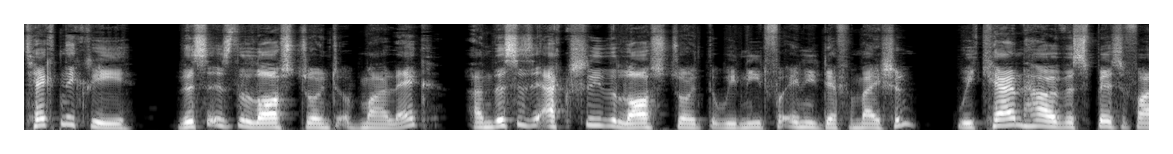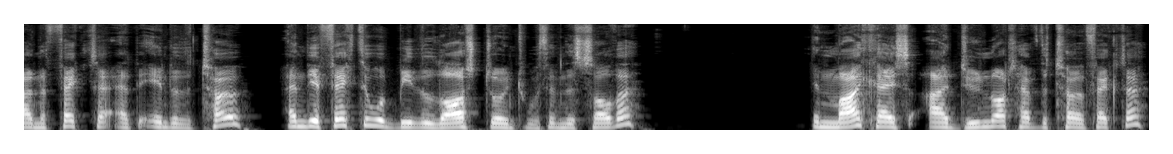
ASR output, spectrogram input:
Technically, this is the last joint of my leg, and this is actually the last joint that we need for any deformation. We can, however, specify an effector at the end of the toe, and the effector would be the last joint within the solver. In my case, I do not have the toe effector.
